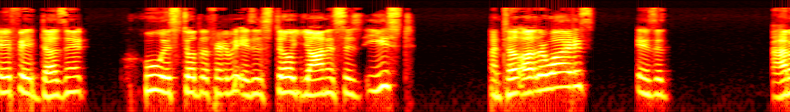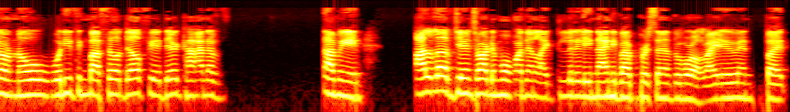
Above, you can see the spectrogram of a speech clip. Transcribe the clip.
If it doesn't, who is still the favorite? Is it still Giannis's East until otherwise? Is it I don't know. What do you think about Philadelphia? They're kind of, I mean, I love James Harden more than like literally 95% of the world, right? And, but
